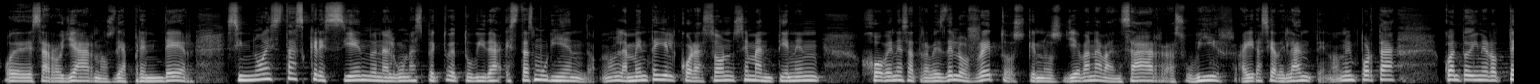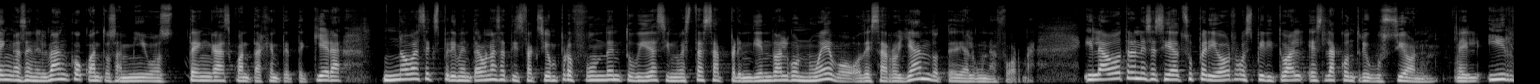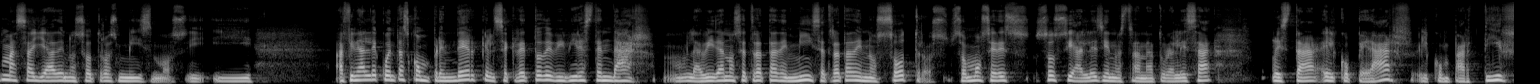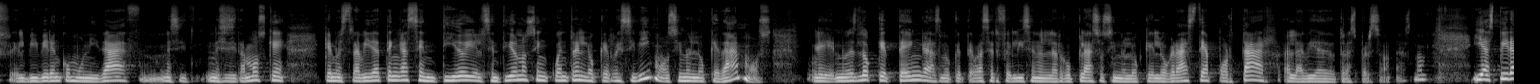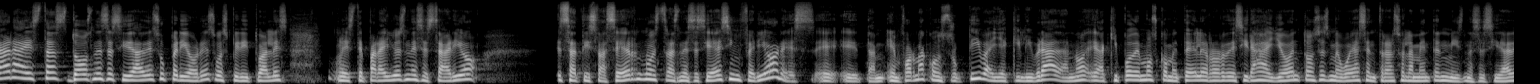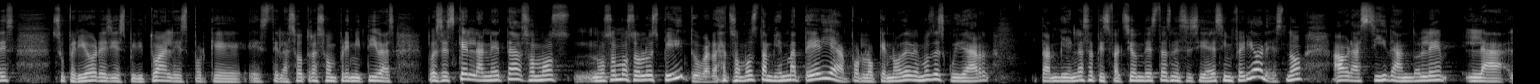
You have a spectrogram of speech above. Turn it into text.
o de desarrollarnos, de aprender. Si no estás creciendo en algún aspecto de tu vida, estás muriendo. La mente y el corazón se mantienen jóvenes a través de los retos que nos llevan a avanzar, a subir, a ir hacia adelante. No, no importa cuánto dinero tengas en el banco, cuántos amigos tengas, cuánta gente te quiera. No vas a experimentar una satisfacción profunda en tu vida si no estás aprendiendo algo nuevo o desarrollándote de alguna forma. Y la otra necesidad superior o espiritual es la contribución, el ir más allá de nosotros mismos y, a final de cuentas comprender que el secreto de vivir está en dar. La vida no se trata de mí, se trata de nosotros. Somos seres sociales y en nuestra naturaleza está el cooperar, el compartir, el vivir en comunidad. Necesitamos que, que, nuestra vida tenga sentido y el sentido no se encuentra en lo que recibimos, sino en lo que damos. Eh, no es lo que tengas lo que te va a hacer feliz en el largo plazo, sino lo que lograste aportar a la vida de otras personas. ¿no? Y aspirar a estas dos necesidades superiores o espirituales, este, para ello es necesario satisfacer nuestras necesidades inferiores eh, eh, en forma constructiva y equilibrada. ¿no? Eh, aquí podemos cometer el error de decir, ah, yo entonces me voy a centrar solamente en mis necesidades superiores y espirituales porque este, las otras son primitivas. Pues es que la neta somos, no somos solo espíritu, ¿verdad? Somos también materia, por lo que no debemos descuidar también la satisfacción de estas necesidades inferiores, ¿no? Ahora sí, dándole la,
